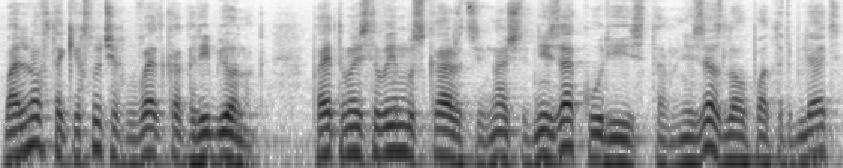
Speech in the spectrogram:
Больной в таких случаях бывает как ребенок. Поэтому если вы ему скажете, значит, нельзя курить, там, нельзя злоупотреблять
